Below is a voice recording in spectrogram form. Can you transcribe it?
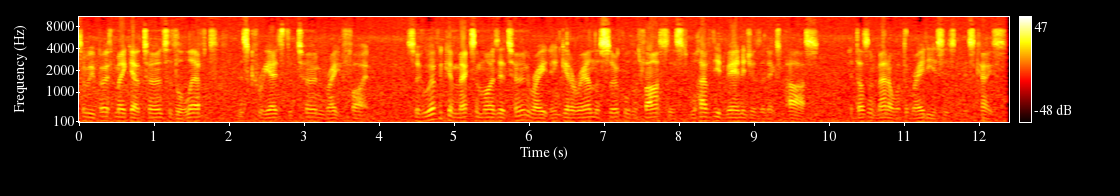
So we both make our turn to the left. This creates the turn rate fight. So whoever can maximize their turn rate and get around the circle the fastest will have the advantage of the next pass. It doesn't matter what the radius is in this case.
